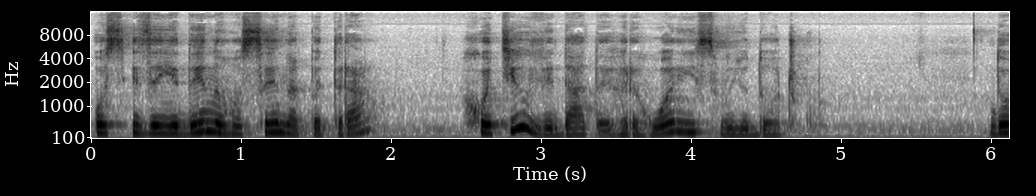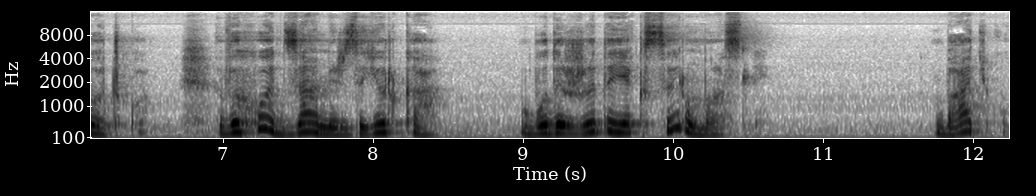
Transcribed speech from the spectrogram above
Ось із за єдиного сина Петра хотів віддати Григорій свою дочку. Дочко, виходь заміж за Юрка, будеш жити як сир у маслі. Батьку,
